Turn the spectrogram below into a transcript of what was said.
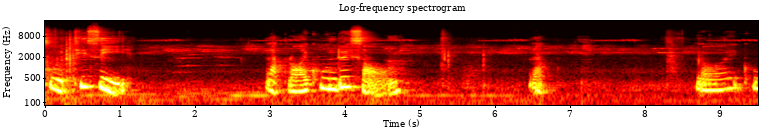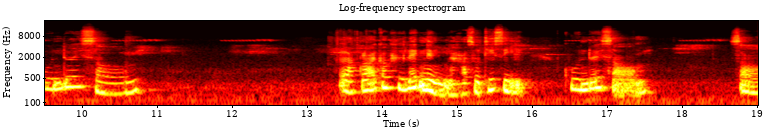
สูตรที่สี่หลักร้อยคูณด้วยสองหลักร้อยคูณด้วยสองหลักร้อยก็คือเลขหนึ่งนะคะสูตรที่สี่คูณด้วยสองสอง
